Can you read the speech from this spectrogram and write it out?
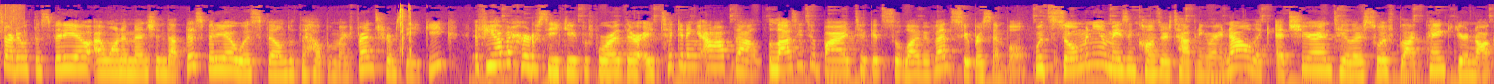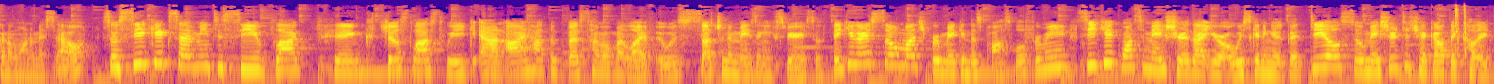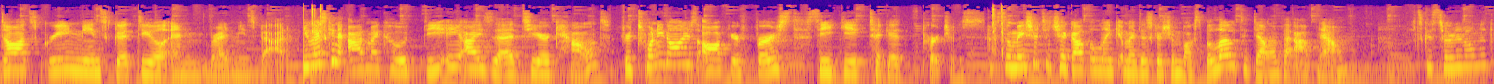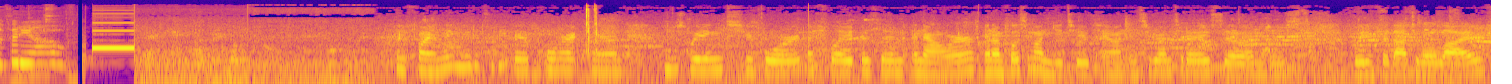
started with this video, I want to mention that this video was filmed with the help of my friends from SeatGeek. If you haven't heard of SeatGeek before, they're a ticketing app that allows you to buy tickets to live events super simple. With so many amazing concerts happening right now, like Ed Sheeran, Taylor Swift, Blackpink, you're not gonna want to miss out. So SeatGeek sent me to see Blackpink just last week and I had the best time of my life. It was such an amazing experience. So thank you guys so much for making this possible for me. SeatGeek wants to make sure that you're always getting a good deal, so make sure to check out the colored dots. Green means good deal and red means bad. You guys can add my code DAIZ to your account for $20 off your first SeatGeek ticket purchase. So make sure to check out the link in my description box below to download the app now. Let's get started on with the video. I finally made it to the airport and I'm just waiting to board. My flight is in an hour and I'm posting on YouTube and Instagram today so I'm just waiting for that to go live.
